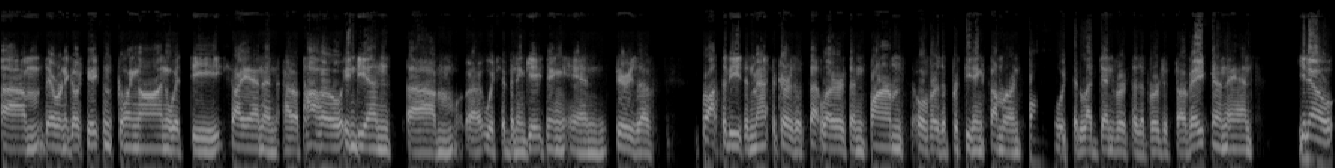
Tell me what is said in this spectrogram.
Um, there were negotiations going on with the Cheyenne and Arapaho Indians, um, uh, which had been engaging in series of atrocities and massacres of settlers and farms over the preceding summer and fall, which had led Denver to the verge of starvation. And, you know,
